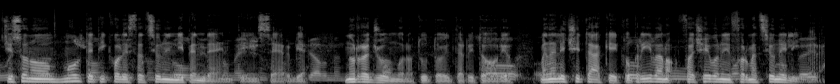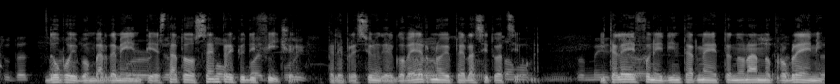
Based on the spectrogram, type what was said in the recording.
Ci sono molte piccole stazioni indipendenti in Serbia. Non raggiungono tutto il territorio, ma nelle città che coprivano facevano informazione libera. Dopo i bombardamenti è stato sempre più difficile per le pressioni del governo e per la situazione. I telefoni ed internet non hanno problemi,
